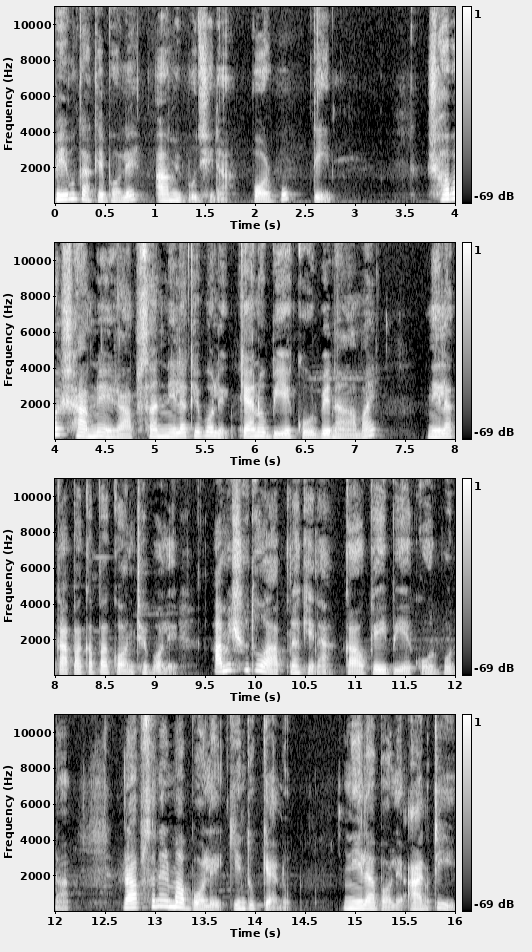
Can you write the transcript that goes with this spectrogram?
প্রেম কাকে বলে, আমি বুঝি না। পর্ব তিন। সবার সামনে রাফসান নীলাকে বলে, কেন বিয়ে করবে না আমায়? নীলা কাপা কাপা কণ্ঠে বলে, আমি শুধু আপনাকে না, কাউকেই বিয়ে করব না। রাফসানের মা বলে, কিন্তু কেন? নীলা বলে, আন্টি,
